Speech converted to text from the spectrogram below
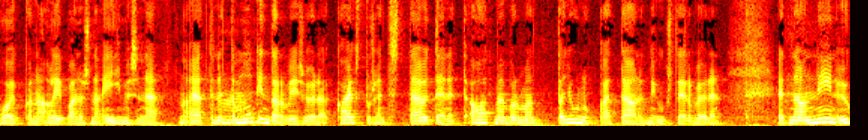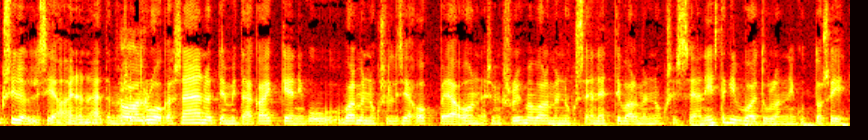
hoikkana alipainoisena ihmisenä no ajattelin, että mm. munkin tarvii syödä 80 prosenttisesti täyteen, että ah, mä en varmaan tajunnutkaan, että tämä on nyt niin yksi terveyden. Että nämä on niin yksilöllisiä aina nämä tämmöiset on. ruokasäännöt ja mitä kaikkea niin kuin valmennuksellisia oppeja on, esimerkiksi ryhmävalmennuksessa ja nettivalmennuksissa, ja niistäkin voi tulla niin kuin tosi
